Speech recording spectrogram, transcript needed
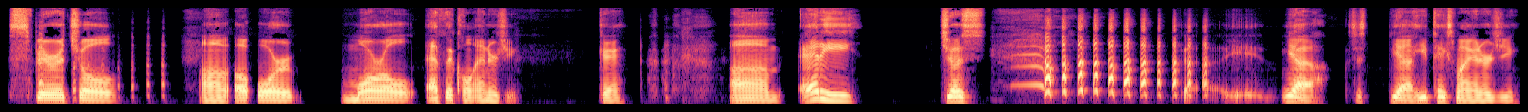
spiritual uh, or moral ethical energy okay um eddie just yeah just yeah he takes my energy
